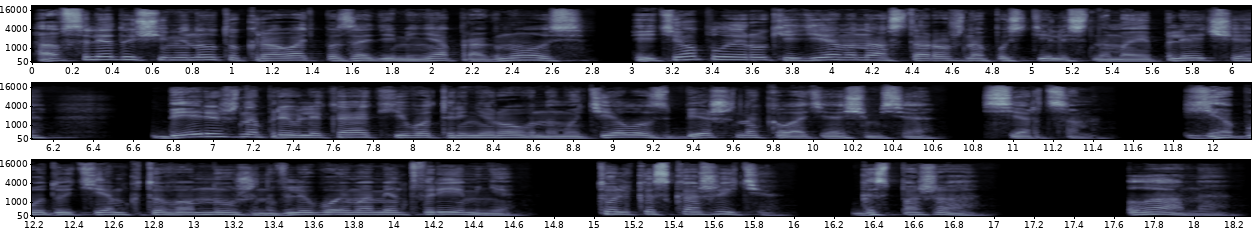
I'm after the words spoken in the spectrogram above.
а в следующую минуту кровать позади меня прогнулась, и теплые руки демона осторожно опустились на мои плечи, бережно привлекая к его тренированному телу с бешено колотящимся сердцем. «Я буду тем, кто вам нужен в любой момент времени. Только скажите, госпожа». «Лана»,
